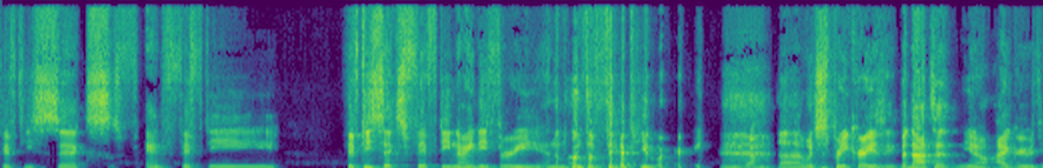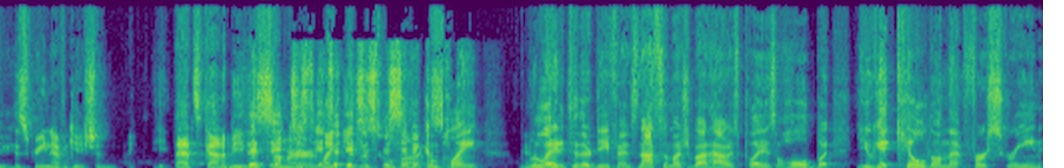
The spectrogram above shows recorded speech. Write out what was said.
56 and 50, 56, 50, 93 in the month of February, Yeah. uh, which is pretty crazy. But not to, you know, I agree with you. His screen navigation, like he, that's got to be his It's, summer. it's, just, it's, like a, it's a specific toolbox. complaint Yeah. related to their defense, not so much about how his play as a whole, but you get killed on that first screen.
